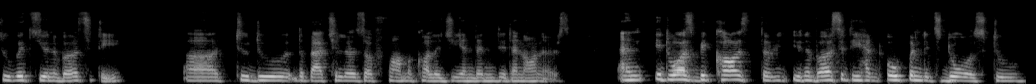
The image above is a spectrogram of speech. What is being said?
to Wits University uh, to do the bachelor's of pharmacology and then did an honors. And it was because the university had opened its doors to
